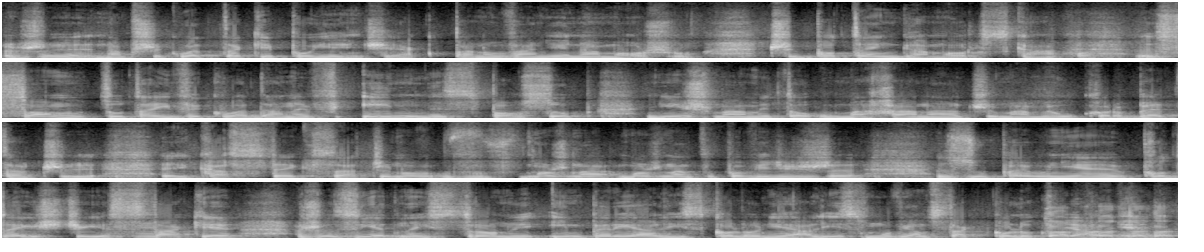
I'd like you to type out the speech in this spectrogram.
że na przykład takie pojęcie jak panowanie na morzu czy potęga morska są tutaj wykładane w inny sposób niż mamy to u Machana, czy mamy u Corbeta, czy Castexa, czy no, w, można, można tu powiedzieć, że zupełnie zupełnie podejście jest mm. takie, że z jednej strony imperializm, kolonializm, mówiąc tak kolokwialnie, tak, tak, tak, tak,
